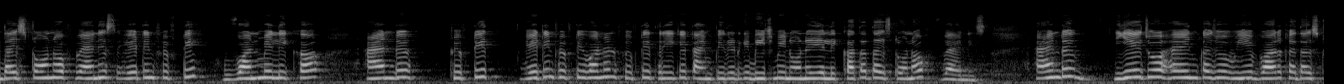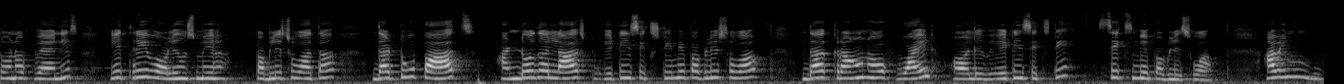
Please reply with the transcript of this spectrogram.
द स्टोन ऑफ़ वेनिस 1851 में लिखा। एंड 50 1851 एंड 53 के टाइम पीरियड के बीच में इन्होंने ये लिखा था the stone of Venice and ये जो है, इनका जो ये वर्क है द स्टोन ऑफ़ वेनिस ये थ्री वॉल्यूम्स में पब्लिश हुआ था। The two paths unto the last 1860 में पब्लिश हुआ। The crown of wild olive 1866 में पब्लिश हुआ। अब इन,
